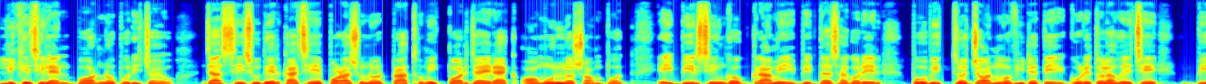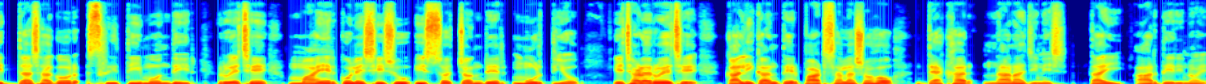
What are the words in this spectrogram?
লিখেছিলেন বর্ণ পরিচয়ও যা শিশুদের কাছে পড়াশুনোর প্রাথমিক পর্যায়ের এক অমূল্য সম্পদ। এই বীরসিংহ গ্রামে বিদ্যাসাগরের পবিত্র জন্মভিটেতে গড়ে তোলা হয়েছে বিদ্যাসাগর স্মৃতি মন্দির। রয়েছে মায়ের কোলে শিশু ঈশ্বরচন্দ্রের মূর্তিও। এছাড়া রয়েছে কালীকান্তের পাঠশালা সহ দেখার নানা জিনিস। তাই আর দেরি নয়,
